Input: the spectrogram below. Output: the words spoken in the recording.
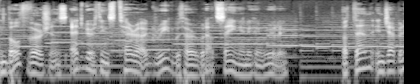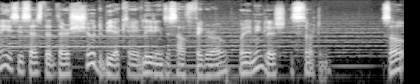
In both versions, Edgar thinks Terra agreed with her without saying anything really. But then in Japanese he says that there should be a cave leading to South Figaro, when in English he's certain. So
